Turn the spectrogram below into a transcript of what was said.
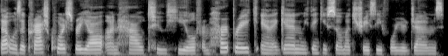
that was a crash course for y'all on how to heal from heartbreak. And again, we thank you so much, Tracie, for your gems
